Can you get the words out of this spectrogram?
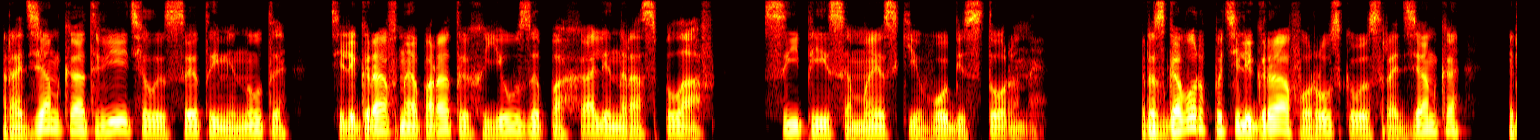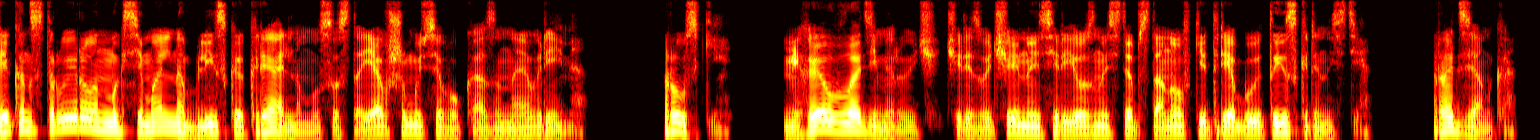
Родзянко ответил, и с этой минуты телеграфные аппараты Хьюза пахали на расплав, сыпя СМСки в обе стороны. Разговор по телеграфу русского с Родзянко реконструирован максимально близко к реальному, состоявшемуся в указанное время. Русский. Михаил Владимирович, чрезвычайная серьезность обстановки требует искренности. Родзянко.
